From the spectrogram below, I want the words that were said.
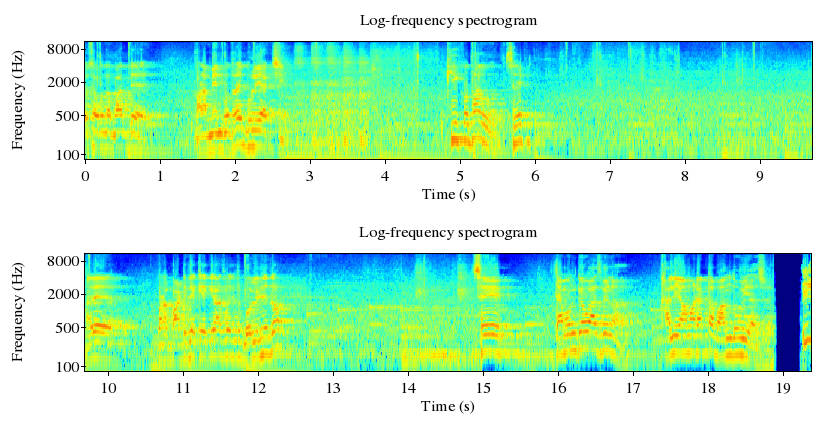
ওসব কথা বাদ দে। মারা মেন কথাটাই ভুলে যাচ্ছি। কি কথা গো সেট? আরে মারা পার্টিতে কে কে আসবে কিছু বলিনি তো? সেট তেমন কেউ আসবে না। খালি আমার একটা বান্ধবী আসবে কি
